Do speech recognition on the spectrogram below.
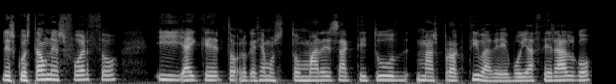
les cuesta un esfuerzo y hay que, lo que decíamos, tomar esa actitud más proactiva de voy a hacer algo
